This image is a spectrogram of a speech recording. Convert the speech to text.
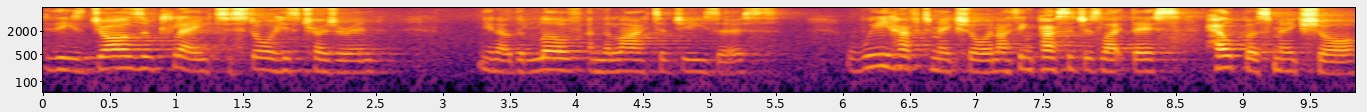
these jars of clay to store his treasure in. You know, the love and the light of Jesus we have to make sure, and I think passages like this help us make sure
